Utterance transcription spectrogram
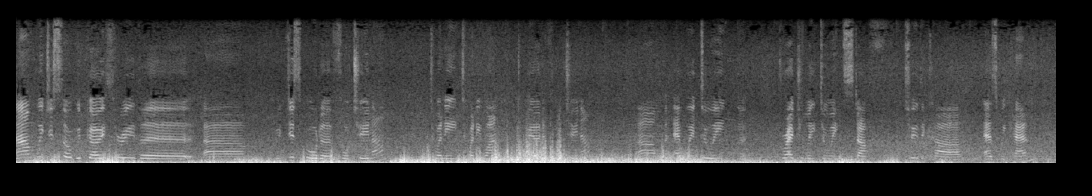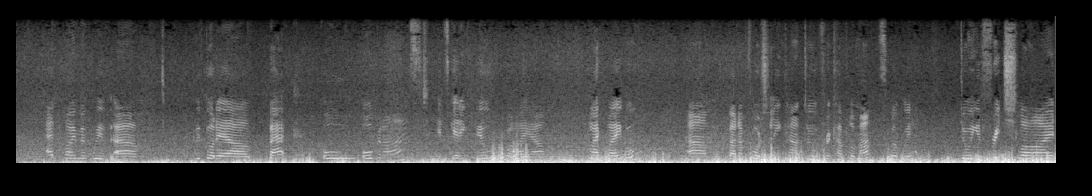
Um, we just thought we'd go through the. Um, we just bought a Fortuner, 2021 Toyota Fortuner, um, and we're doing gradually doing stuff to the car as we can. At the moment, we've um, we've got our back all organised. It's getting built by um, Black Label, but unfortunately can't do it for a couple of months. But we're doing a fridge slide,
